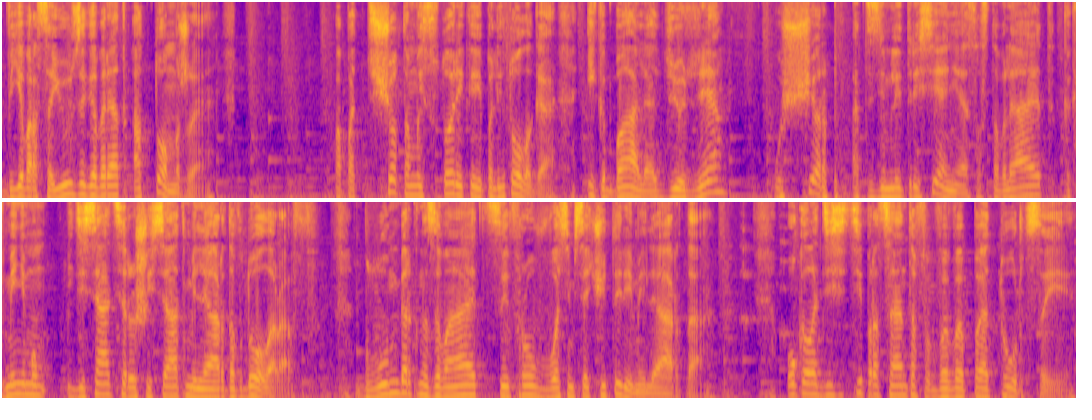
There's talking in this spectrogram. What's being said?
В Евросоюзе говорят о том же. По подсчетам историка и политолога Игбаля Дюрре, ущерб от землетрясения составляет как минимум 50-60 миллиардов долларов. Bloomberg называет цифру 84 миллиарда. Около 10% ВВП Турции.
